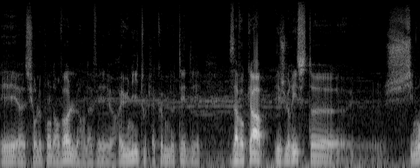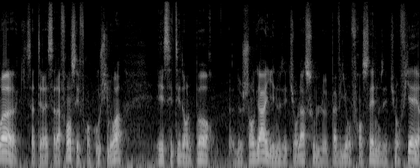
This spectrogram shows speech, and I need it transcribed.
Et euh, sur le pont d'envol, on avait réuni toute la communauté des avocats et juristes euh, chinois qui s'intéressent à la France et franco-chinois. Et c'était dans le port de Shanghai et nous étions là sous le pavillon français, nous étions fiers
